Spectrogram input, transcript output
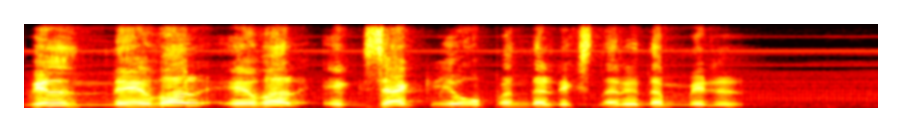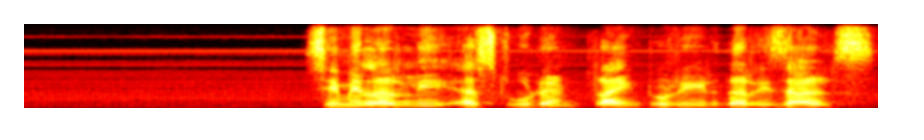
will never ever exactly open the dictionary the middle. Similarly, a student trying to read the results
